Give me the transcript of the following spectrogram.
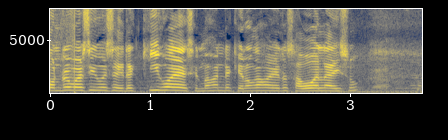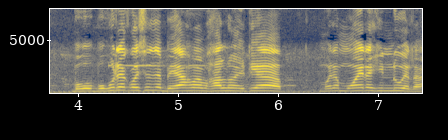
কণ্ট্ৰভাৰ্চি হৈছে এতিয়া কি হয় চিনেমাখন এতিয়া কেনেকুৱা হয় সেইটো চাবলৈ আহিছোঁ। বহু বহুতে কৈছে যে বেয়া হয় ভাল হয় এতিয়া মই এতিয়া মই এতিয়া হিন্দু এটা।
